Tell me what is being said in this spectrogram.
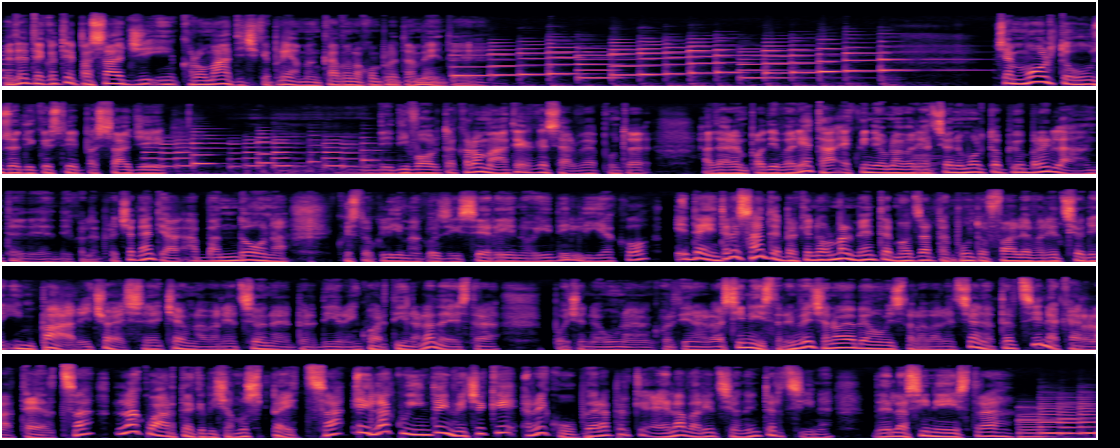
Vedete questi passaggi cromatici che prima mancavano completamente. C'è molto uso di questi passaggi di, di, volta cromatica che serve appunto a dare un po' di varietà e quindi è una variazione molto più brillante di, di quelle precedenti, abbandona questo clima così sereno, idilliaco ed è interessante perché normalmente Mozart appunto fa le variazioni impari, cioè se c'è una variazione per dire in quartina alla destra, poi ce n'è una in quartina alla sinistra, invece noi abbiamo visto la variazione a terzina che era la terza, la quarta che diciamo spezza e la quinta invece che recupera perché è la variazione in terzine della sinistra.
